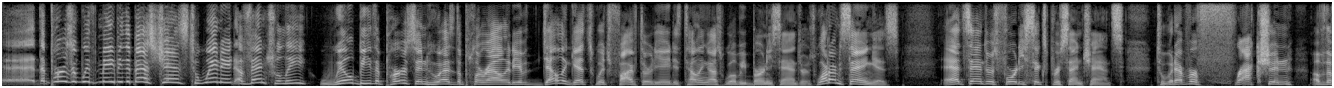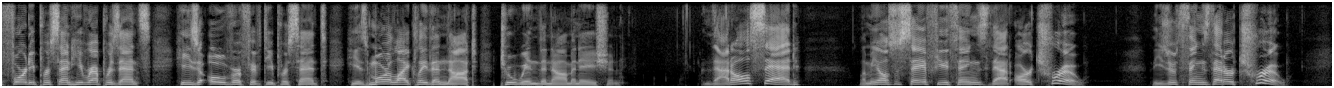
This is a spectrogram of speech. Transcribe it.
Uh, the person with maybe the best chance to win it eventually will be the person who has the plurality of delegates, which 538 is telling us will be Bernie Sanders. What I'm saying is, Ed Sanders' 46% chance to whatever fraction of the 40% he represents, he's over 50%. He is more likely than not to win the nomination. That all said, let me also say a few things that are true. These are things that are true.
